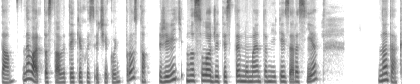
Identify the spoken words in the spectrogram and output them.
так, не варто ставити якихось очікувань. Просто живіть, насолоджуйтесь тим моментом, який зараз є. Ну так,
